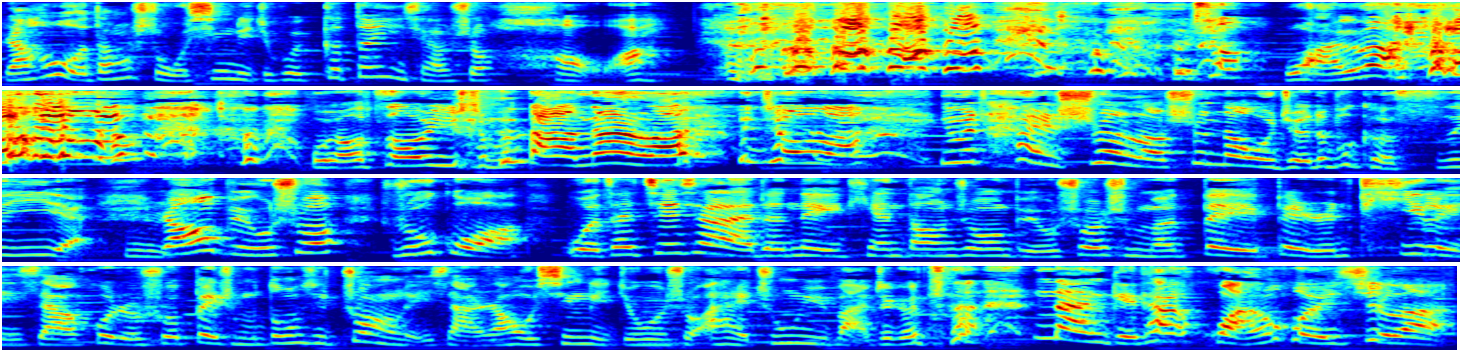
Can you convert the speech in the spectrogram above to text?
然后我当时我心里就会咯噔一下，说好啊，我说完了。我要遭遇什么大难了，你知道吗？因为太顺了，顺到我觉得不可思议。然后比如说，如果我在接下来的那一天当中，比如说什么被被人踢了一下，或者说被什么东西撞了一下，然后我心里就会说，哎，终于把这个难给他还回去了，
